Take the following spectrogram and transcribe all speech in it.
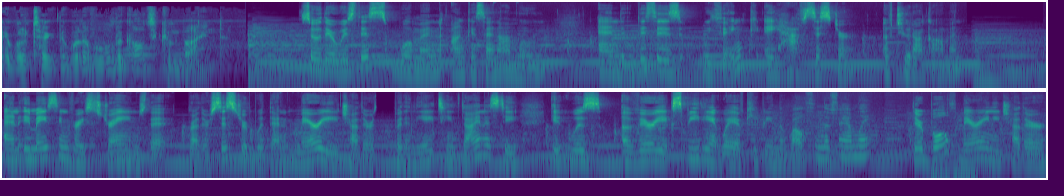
It will take the will of all the gods combined. So there was this woman, Ankhesenamun, and this is, we think, a half-sister of Tutankhamun. And it may seem very strange that brother-sister would then marry each other, but in the 18th dynasty, it was a very expedient way of keeping the wealth in the family. They're both marrying each other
